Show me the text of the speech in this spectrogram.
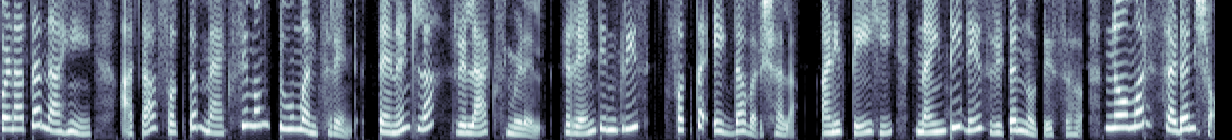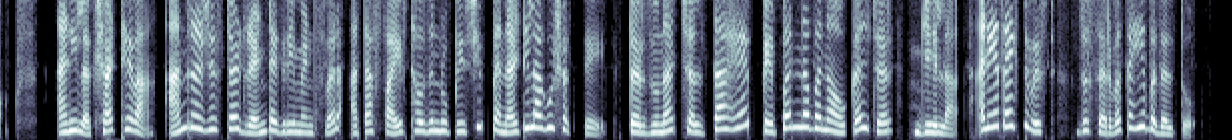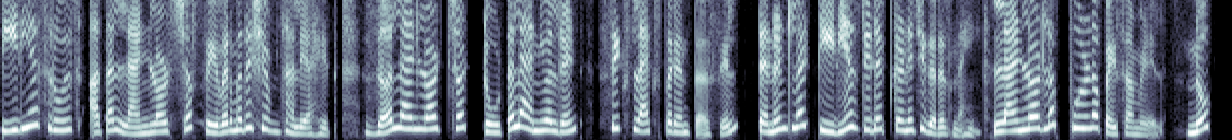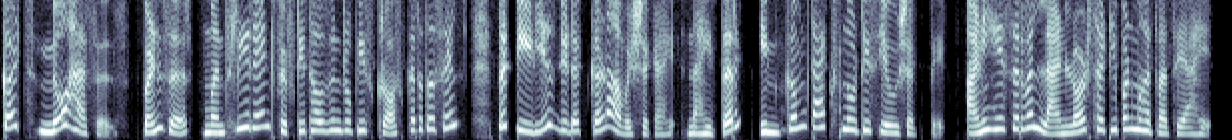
पण आता नाही आता फक्त मॅक्सिमम टू मंथ्स रेंट टेनंटला रिलॅक्स मिळेल. रेंट इन्क्रीज फक्त एकदा वर्षाला. आणि तेही नाईन्टी डेज रिटर्न नोटीससह. नो मोर सडन शॉक्स आणि लक्षात ठेवा अनरजिस्टर्ड रेंट अग्रीमेंट्सवर आता फाईव्ह थाउजंड रुपीजची पेनल्टी लागू शकते. तर जुना चलता है पेपर न बनाओ कल्चर गेला. आणि आता एक ट्विस्ट जो सर्व काही बदलतो. टीडीएस रूल्स आता लँडलॉर्ड्सच्या फेवरमध्ये शिफ्ट झाले आहेत. जर लँडलॉर्डचं total annual rent six lakhs पर्यंत असेल टेनंटला टीडीएस डिडक्ट करण्याची गरज नाही. लँडलॉर्डला पूर्ण पैसा मिळेल. नो कट्स नो हॅसल्स पण जर monthly rent fifty thousand rupees cross करत असेल तर टी डी एस डिडक्ट करणं आवश्यक आहे. नाहीतर इन्कम टॅक्स नोटीस येऊ शकते. आणि हे सर्व लँडलॉर्डसाठी पण महत्त्वाचे आहे.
